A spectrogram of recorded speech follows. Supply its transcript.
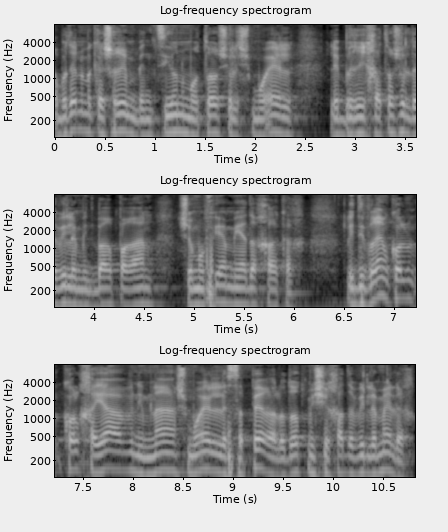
רבותינו מקשרים בין ציון מותו של שמואל לבריחתו של דוד למדבר פרן, שמופיע מיד אחר כך. לדבריהם, כל, כל חייו נמנע שמואל לספר על אודות משיכת דוד למלך.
